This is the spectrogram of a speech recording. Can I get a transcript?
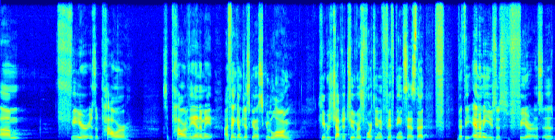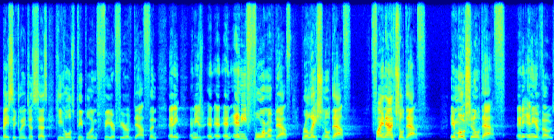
um, fear is a power. It's a power of the enemy. I think I'm just going to scoot along. Hebrews chapter 2, verse 14 and 15 says that, that the enemy uses fear. basically, it just says he holds people in fear, fear of death, and any, and, he's, and, and, and any form of death, relational death, financial death, emotional death, any, any of those.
